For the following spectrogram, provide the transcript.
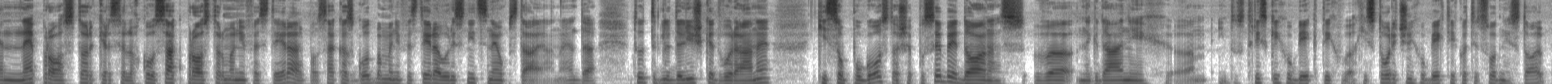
en neprostor, ker se lahko vsak prostor manifestira ali pa vsaka zgodba manifestira, v resnici ne obstaja. Ne? Da tudi gledališke dvorane, ki so pogosto, še posebej danes, v nekdanjih um, industrijskih objektih, v historičnih objektih, kot je sodni stolp.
